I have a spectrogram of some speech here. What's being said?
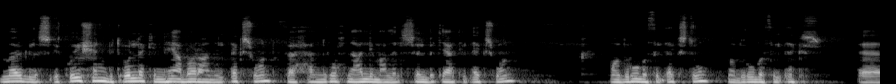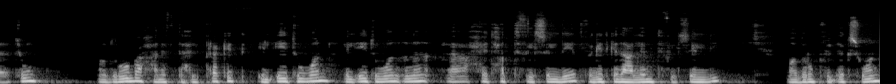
Margules equation بتقول لك إن هي عبارة عن ال X 1 فهنروح نعلم على ال cell بتاعة ال X 1 مضروبة في ال X 2 مضروبة في ال X 2 مضروبة هنفتح ال bracket ال A21 ال A21 أنا هيتحط في ال cell ديت فجيت كده علمت في ال cell دي. مضروب في ال X 1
